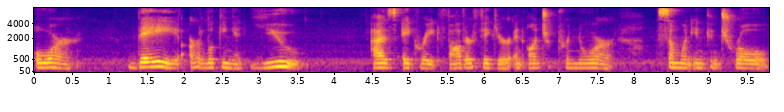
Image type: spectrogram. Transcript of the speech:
or they are looking at you as a great father figure, an entrepreneur, someone in control,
